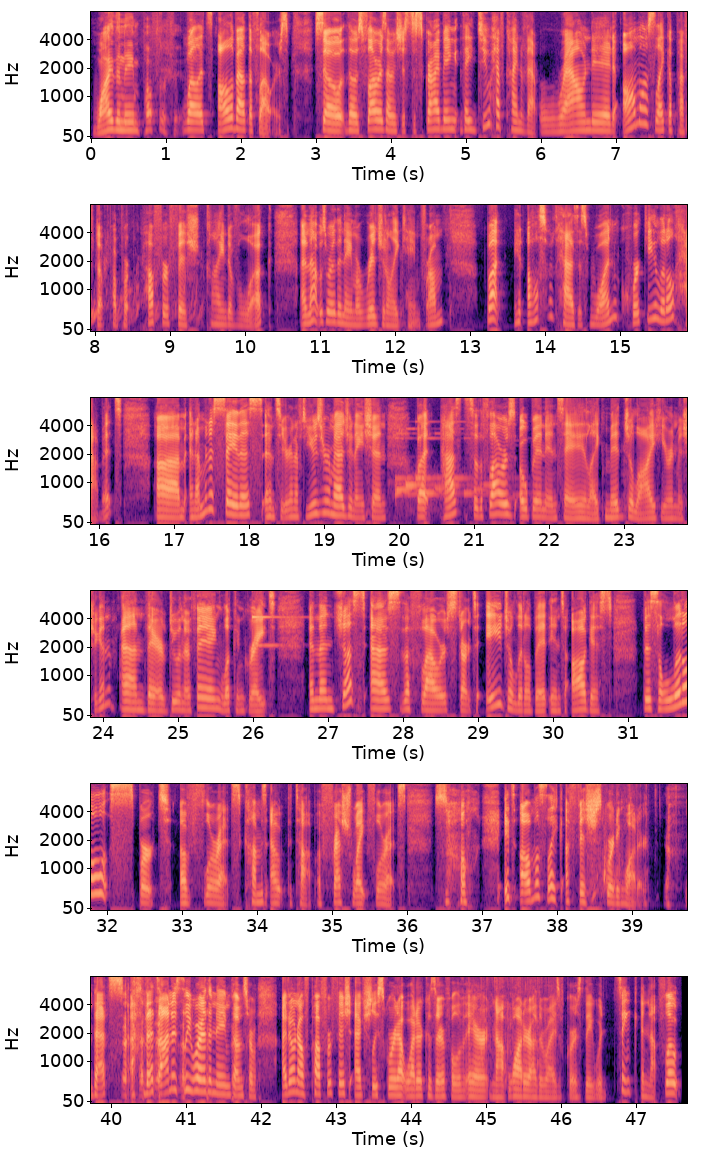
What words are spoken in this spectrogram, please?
Why the name pufferfish? Well, it's all about the flowers. So those flowers I was just describing, they do have kind of that rounded, almost like a puffed up puffer, pufferfish kind of look, and that was where the name originally came from. But it also has this one quirky little habit, um, and I'm going to say this, and so you're going to have to use your imagination. But as so, the flowers open in say like mid July here in Michigan, and they're doing their thing, looking great. And then just as the flowers start to age a little bit into August, this little spurt of florets comes out the top of fresh white florets. So it's almost like a fish squirting water. That's that's honestly where the name comes from. I don't know if pufferfish actually squirt out water because they're full of air, not water. Otherwise, of course, they would sink and not float.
